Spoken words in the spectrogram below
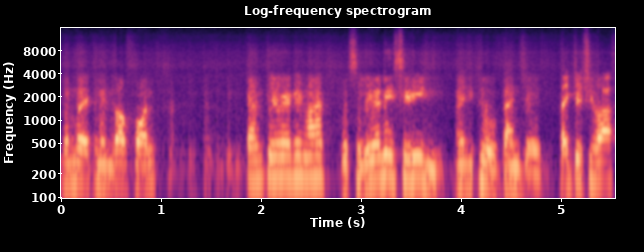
from the Ekminda Fall. Thank you very much. It's really serene. Thank you. Thank you. Thank you, Shiva.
